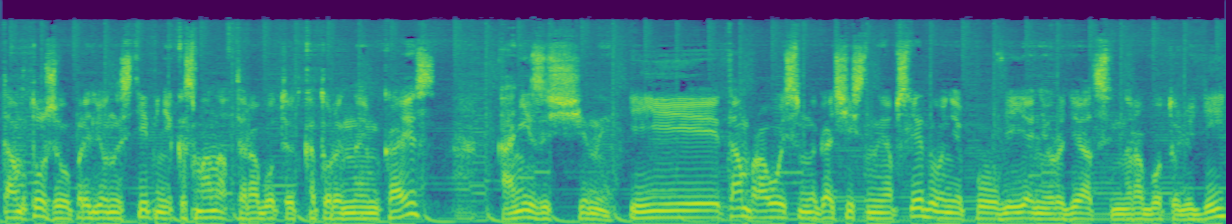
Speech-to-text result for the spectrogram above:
там тоже в определенной степени космонавты работают, которые на МКС, они защищены. И там проводятся многочисленные обследования по влиянию радиации на работу людей.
